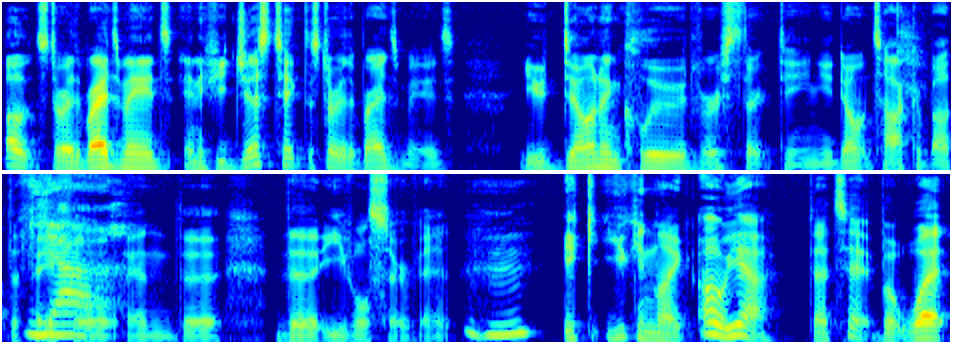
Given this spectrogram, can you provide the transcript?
oh story of the bridesmaids and if you just take the story of the bridesmaids you don't include verse 13 you don't talk about the faithful Yeah. and the the evil servant Mm-hmm. it, you can like oh yeah that's it but what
